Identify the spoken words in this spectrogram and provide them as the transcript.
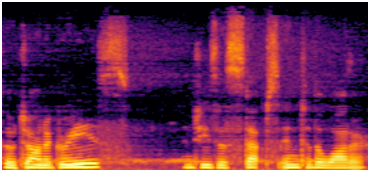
So John agrees, and Jesus steps into the water.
